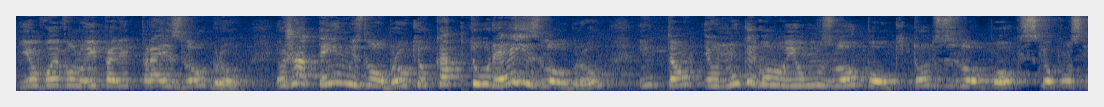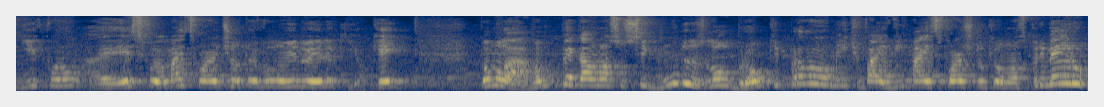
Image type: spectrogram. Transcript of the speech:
e eu vou evoluir para ele para Slowbro. Eu já tenho um Slowbro que eu capturei Slowbro, então eu nunca evolui um Slowpoke. Todos os Slowpokes que eu consegui foram... É, esse foi o mais forte eu estou evoluindo ele aqui, ok? Vamos lá, vamos pegar o nosso segundo Slowbro, que provavelmente vai vir mais forte do que o nosso primeiro.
